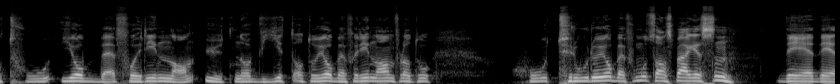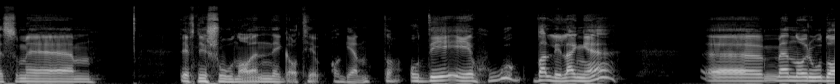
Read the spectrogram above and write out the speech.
at hun jobber for Rinnan uten å vite at hun jobber for Rinnan, for at hun, hun tror hun jobber for motstandsbevegelsen. Det er det som er definisjonen av en negativ agent. Da. Og det er hun veldig lenge. Eh, men når hun da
